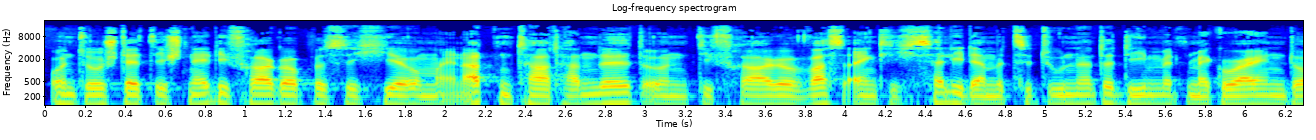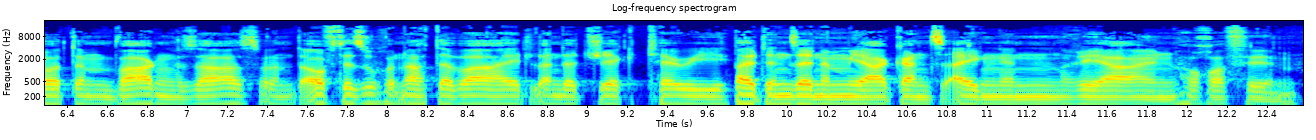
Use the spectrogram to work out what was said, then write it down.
Und so stellt sich schnell die Frage, ob es sich hier um ein Attentat handelt und die Frage, was eigentlich Sally damit zu tun hatte, die mit McRyan dort im Wagen saß. Und auf der Suche nach der Wahrheit landet Jack Terry bald in seinem ja ganz eigenen realen Horrorfilm.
